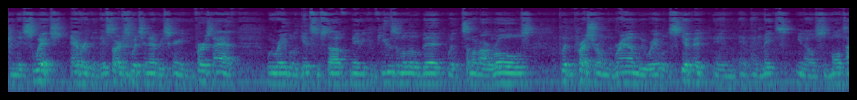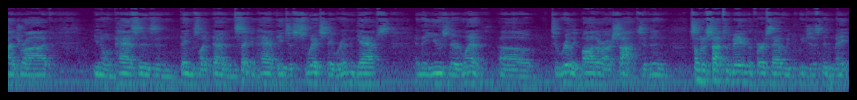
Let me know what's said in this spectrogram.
and they switched everything. They started switching every screen. First half, we were able to get some stuff, maybe confuse them a little bit with some of our rolls, putting pressure on the rim. We were able to skip it and, and, and make you know some multi-drive, you know, and passes and things like that. In the second half, they just switched. They were in the gaps and they used their length uh, to really bother our shots. And then some of the shots we made in the first half, we, we just didn't make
